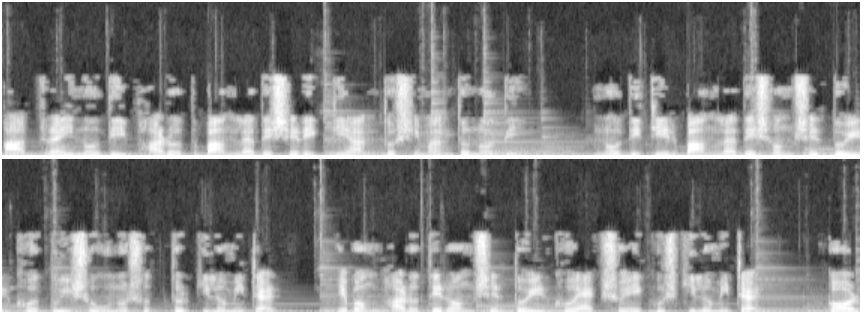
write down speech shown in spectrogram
আত্রাই নদী ভারত বাংলাদেশের একটি আন্তঃসীমান্ত নদী। নদীটির বাংলাদেশ অংশের দৈর্ঘ্য দুইশো উনসত্তর কিলোমিটার এবং ভারতের অংশের দৈর্ঘ্য একশো একুশ কিলোমিটার। গড়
